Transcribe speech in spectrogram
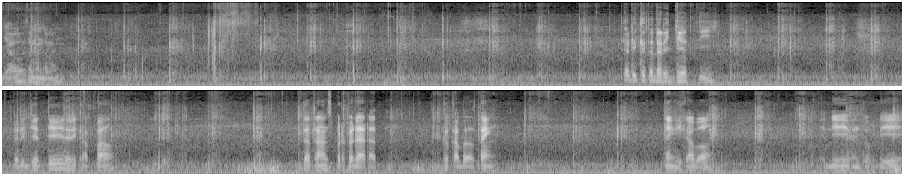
Jauh teman-teman. Jadi kita dari jeti dari jeti dari kapal kita transfer ke darat ke kabel tank. Tangki kabel. Jadi untuk di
